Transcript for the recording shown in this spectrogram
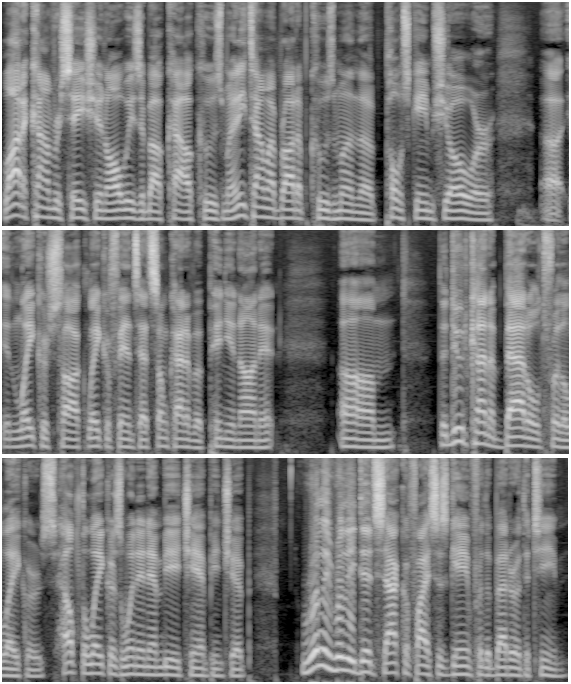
A lot of conversation always about Kyle Kuzma. Anytime I brought up Kuzma in the post game show or uh, in Lakers talk, Laker fans had some kind of opinion on it. Um, the dude kind of battled for the Lakers, helped the Lakers win an NBA championship. Really, really did sacrifice his game for the better of the team.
